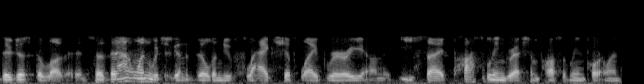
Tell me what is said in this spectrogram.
they're just beloved. And so that one, which is going to build a new flagship library on the east side, possibly in Gresham, possibly in Portland,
